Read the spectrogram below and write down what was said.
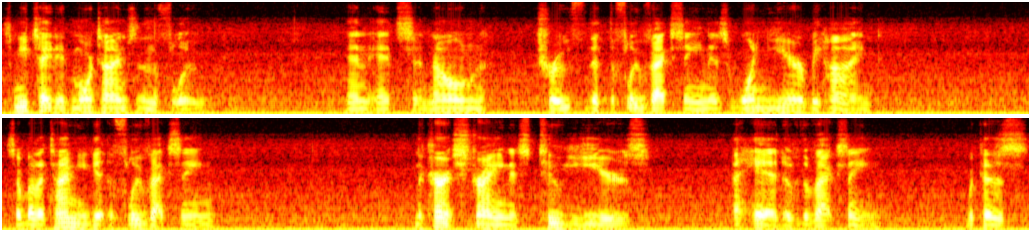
It's mutated more times than the flu. And it's a known truth that the flu vaccine is one year behind. So by the time you get the flu vaccine, the current strain is two years ahead of the vaccine because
